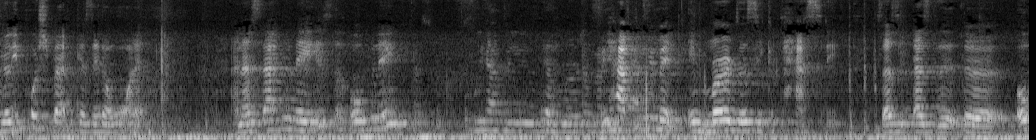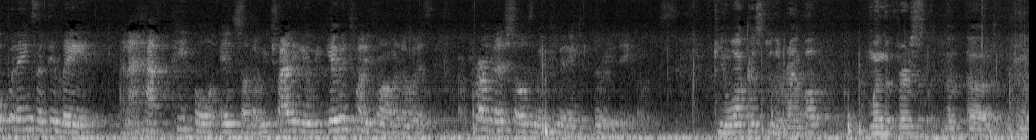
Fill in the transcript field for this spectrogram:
really pushed back because they don't want it. And as that delays the opening, We have to use yeah, emergency. we have to capacity. permit emergency capacity. So as, as the, the openings are delayed, and I have people in shelter, we try to give, we give it twenty-four hour notice, a permanent shelter, we're committing to thirty day notice. Can you walk us through the ramp up? When the first, the, the, the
